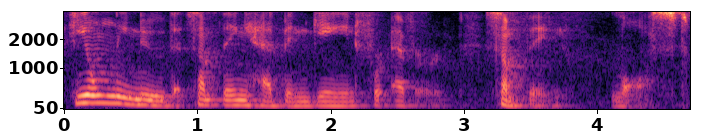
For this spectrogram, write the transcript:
He only knew that something had been gained forever, something lost.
